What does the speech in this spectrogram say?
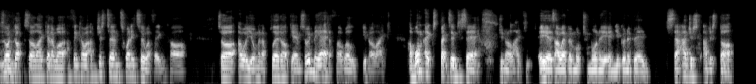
so. I'd oh. got so like and I, wa- I think I, I'd just turned 22, I think, or so I was young and I played out games. So in my head, I thought, well, you know, like I wasn't expecting him to say, you know, like here's however much money and you're gonna be start. I just I just thought,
